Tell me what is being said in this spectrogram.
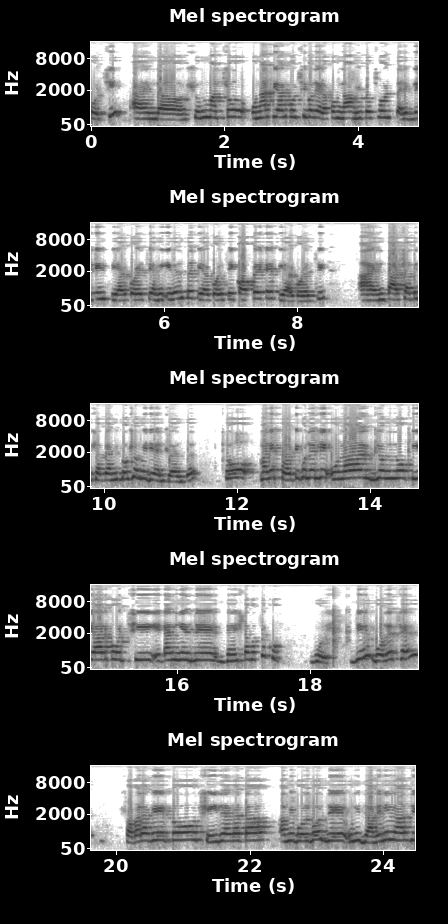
করছি অ্যান্ড শুধুমাত্র ওনার পিআর করছি বলে এরকম না, আমি প্রচুর সেলিব্রিটি পিআর করেছি, আমি ইভেন্টস এ পিআর করেছি কর্পোরেটে পিআর করেছি অ্যান্ড তার সাথে সাথে আমি সোশ্যাল মিডিয়া ইনফ্লুয়েন্সার তো মানে পার্টিকুলারলি ওনার জন্য পিআর করছি, এটা নিয়ে যে জিনিসটা হচ্ছে খুব ভুল। যিনি বলেছেন সবার আগে তো সেই জায়গাটা আমি বলব যে উনি জানেনই না যে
